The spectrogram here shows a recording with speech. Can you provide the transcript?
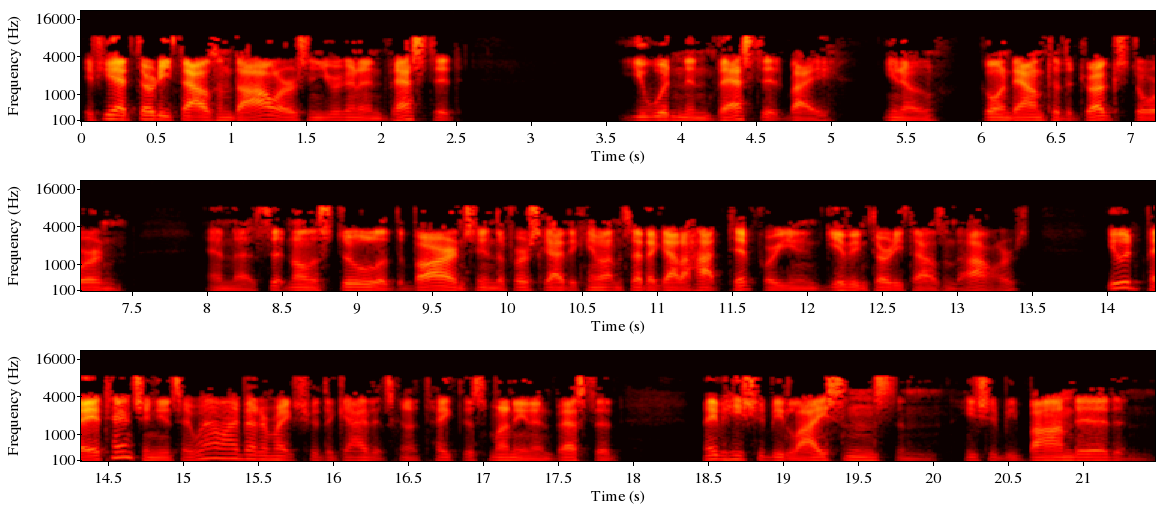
If you had $30,000 and you were going to invest it, you wouldn't invest it by, you know, going down to the drugstore and and uh, sitting on the stool at the bar and seeing the first guy that came up and said, "I got a hot tip for you," and giving thirty thousand dollars, you would pay attention. You'd say, "Well, I better make sure the guy that's going to take this money and invest it, maybe he should be licensed and he should be bonded and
